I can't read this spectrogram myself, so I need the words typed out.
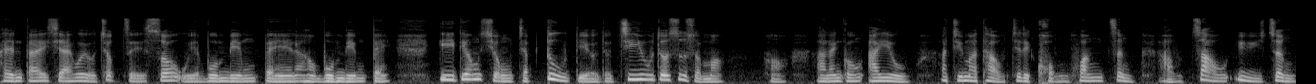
现代社会有足侪所谓的文明病啦，吼，文明病，其中上接拄着的几乎都是什么？吼，啊，咱讲哎哟，啊，即马头即个恐慌症，还有躁郁症，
